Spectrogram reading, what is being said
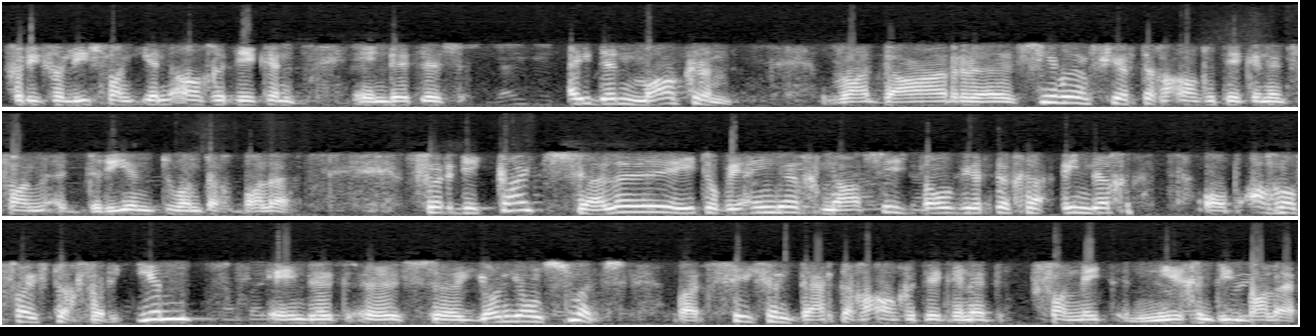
vir die verlies van 1 aangeteken en dit is Aiden Makram wat daar uh, 47 aangeteken het van 23 balle. Vir die Kites, hulle het op die einde na 6 balbeurte geëindig op 58 vir 1 en dit is uh, Jonion Smits wat 36 aangeteken het van net 19 balle.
